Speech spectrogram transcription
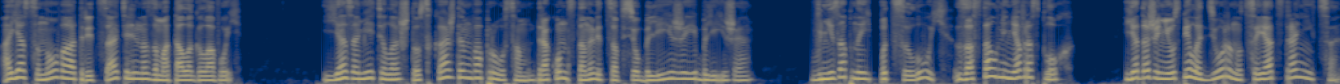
а я снова отрицательно замотала головой. Я заметила, что с каждым вопросом дракон становится все ближе и ближе. Внезапный поцелуй застал меня врасплох. Я даже не успела дернуться и отстраниться.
